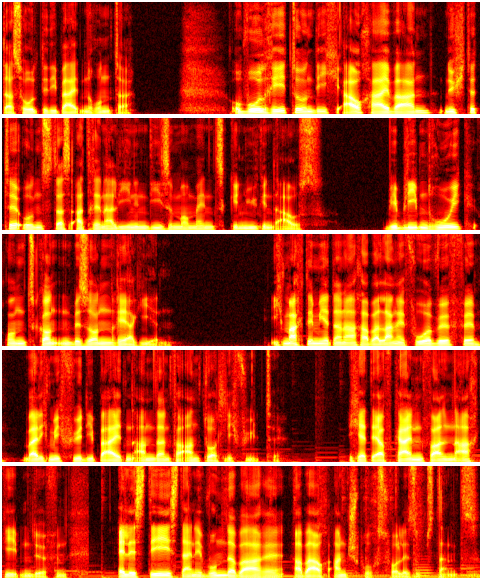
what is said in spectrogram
Das holte die beiden runter. Obwohl Reto und ich auch high waren, nüchterte uns das Adrenalin in diesem Moment genügend aus. Wir blieben ruhig und konnten besonnen reagieren. Ich machte mir danach aber lange Vorwürfe, weil ich mich für die beiden anderen verantwortlich fühlte. Ich hätte auf keinen Fall nachgeben dürfen. LSD ist eine wunderbare, aber auch anspruchsvolle Substanz.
